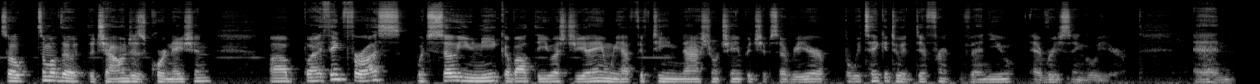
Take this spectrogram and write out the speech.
So some of the, the challenges coordination. Uh, but I think for us, what's so unique about the USGA, and we have 15 national championships every year, but we take it to a different venue every single year. And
